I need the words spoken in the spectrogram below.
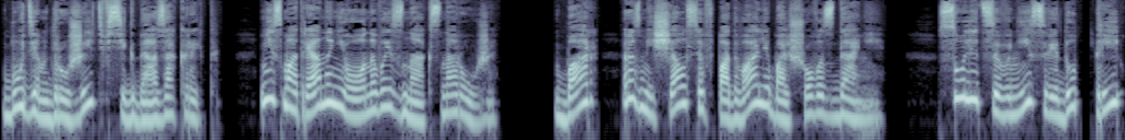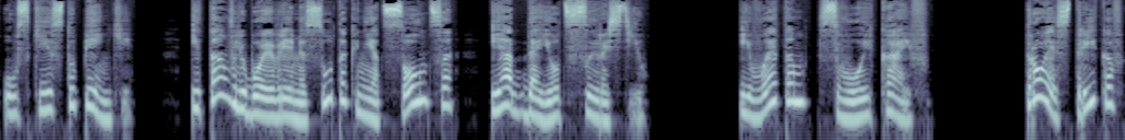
«Будем дружить» всегда закрыт, несмотря на неоновый знак снаружи. Бар размещался в подвале большого здания. С улицы вниз ведут три узкие ступеньки, и там в любое время суток нет солнца и отдает сыростью. И в этом свой кайф. Трое стриков,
